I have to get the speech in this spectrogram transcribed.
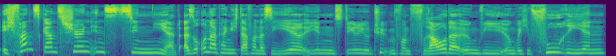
Ich fand's ganz schön inszeniert. Also unabhängig davon, dass sie je- jeden Stereotypen von Frau da irgendwie irgendwelche Furien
